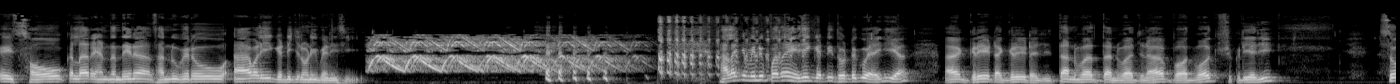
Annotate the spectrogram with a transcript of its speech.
100 ਕੱਲਾ ਰਹਿਣ ਦਿੰਦੇ ਨਾ, ਸਾਨੂੰ ਫਿਰ ਉਹ ਆ ਵਾਲੀ ਗੱਡੀ ਚਲਾਉਣੀ ਪੈਣੀ ਸੀ। ਹਾਲਾਂਕਿ ਮੈਨੂੰ ਪਤਾ ਹੈ ਸੀ ਗੱਡੀ ਤੁਹਾਡੇ ਕੋਲ ਹੈਗੀ ਆ। ਗ੍ਰੇਟ ਆ ਗ੍ਰੇਟ ਹੈ ਜੀ। ਧੰਨਵਾਦ ਧੰਨਵਾਦ ਜਨਾਬ, ਬਹੁਤ ਬਹੁਤ ਸ਼ੁਕਰੀਆ ਜੀ। ਸੋ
